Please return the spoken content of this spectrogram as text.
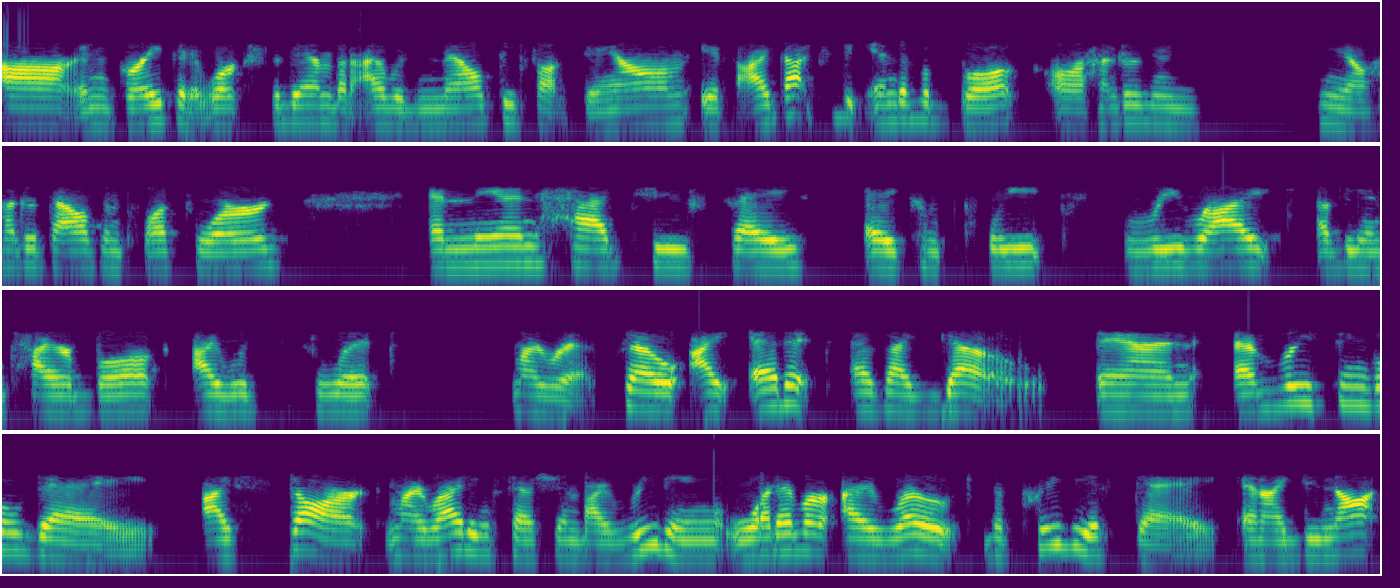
are and great that it works for them, but I would melt the fuck down if I got to the end of a book or a hundred and you know, hundred thousand plus words, and then had to face a complete rewrite of the entire book. I would slit my wrist. So I edit as I go. And every single day, I start my writing session by reading whatever I wrote the previous day, and I do not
